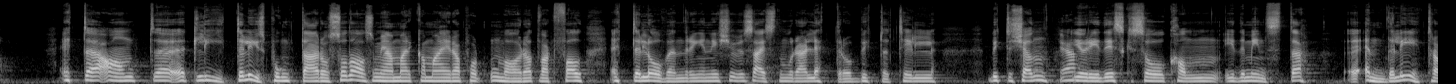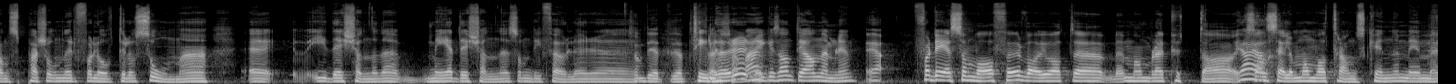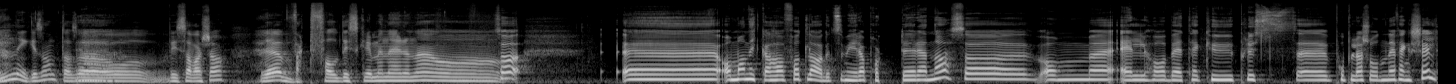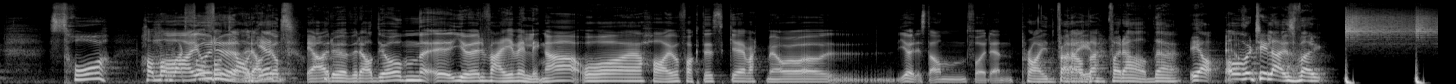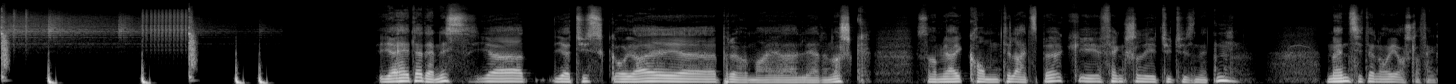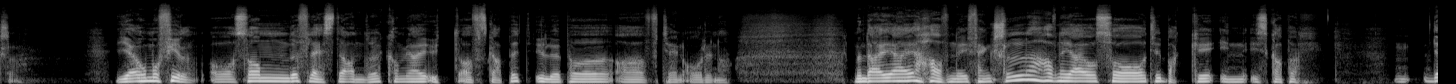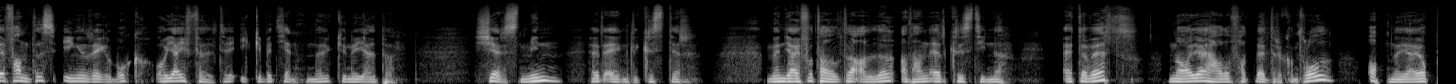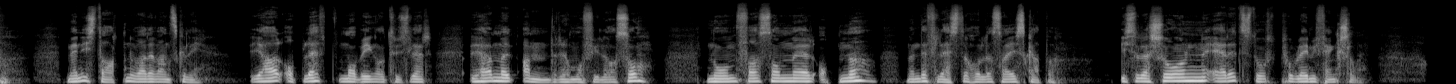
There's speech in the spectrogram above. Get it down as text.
Et eh, annet, eh, et lite lyspunkt der også, da, som jeg merka meg i rapporten, var at hvert fall etter lovendringen i 2016, hvor det er lettere å bytte til bytte kjønn Ja. juridisk, så kan i det minste eh, endelig transpersoner få lov til å sone eh, i det kjønnet det, med det kjønnet som de føler eh, Som de identifiserer seg tilhører. Ikke sant? Ja, nemlig. Ja. For det som var før, var jo at uh, man blei putta Ja, ja. sant? Selv om man var transkvinne med menn, ikke sant? Altså, Og vice versa. Det er i hvert fall diskriminerende. Og Så eh, om man ikke har fått laget så mye rapporter ennå, om eh, LHBTQ pluss-populasjonen i fengsel, så Har man i jo Røverradioen-. Ja, Røverradioen eh, gjør vei i vellinga, og har jo faktisk eh, vært med å gjøre i stand for en pride-parade. Pride-parade. Ja, over til Eidsberg. Jeg heter Dennis. Jeg, jeg er tysk, og jeg eh, prøver meg å lære norsk. Som jeg kom til Eidsberg i fengsel i 2019, men sitter nå i Oslo fengsel. Jeg er homofil, og som de fleste andre kom jeg ut av skapet i løpet av tenårene. år nå. Men da jeg havnet i fengsel, havnet jeg også tilbake inn i skapet. Det fantes ingen regelbok, og jeg følte ikke betjentene kunne hjelpe. Kjæresten min het egentlig Christer, men jeg fortalte alle at han er Kristine. Etter hvert, når jeg hadde fått bedre kontroll, åpnet jeg opp, men i starten var det vanskelig. Jeg har opplevd mobbing og trusler. Jeg har møtt andre homofile også. Noen få som er åpne, men de fleste holder seg i skapet. Isolasjon er et stort problem i fengsel,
